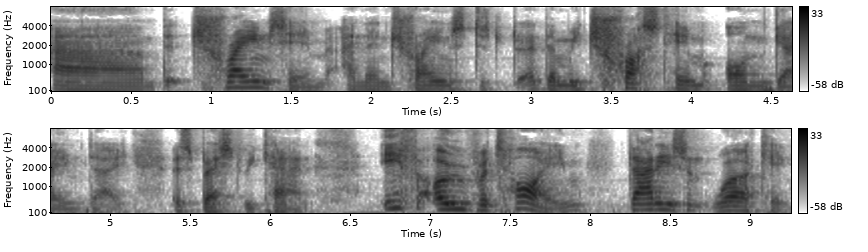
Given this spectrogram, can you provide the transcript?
um, that trains him, and then trains to, and then we trust him on game day as best we can. If over time that isn't working,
